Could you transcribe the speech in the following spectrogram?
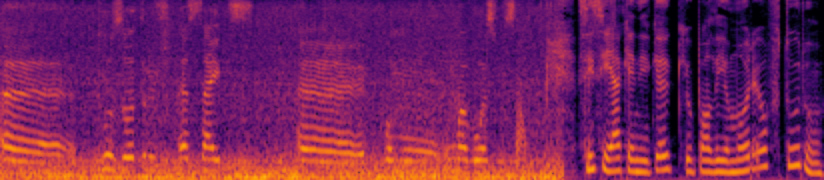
ah, pelos outros aceite ah, como uma boa solução. Sim, sim, há quem diga que o poliamor é o futuro.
